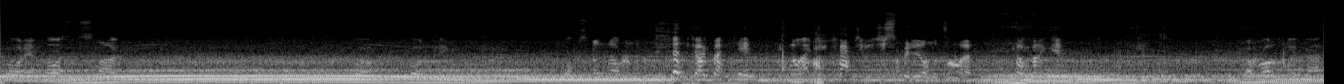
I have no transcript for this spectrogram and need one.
Go on, then, nice and slow. Go on, go on, kick. Oh, it's not long. Go back in. It's not actually just spinning on the tyre. Come back in. Go right the way back.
